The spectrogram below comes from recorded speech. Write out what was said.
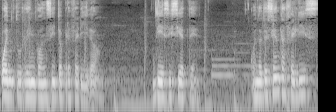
o en tu rinconcito preferido. 17. Cuando te sientas feliz,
